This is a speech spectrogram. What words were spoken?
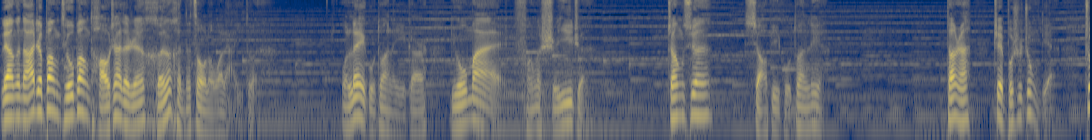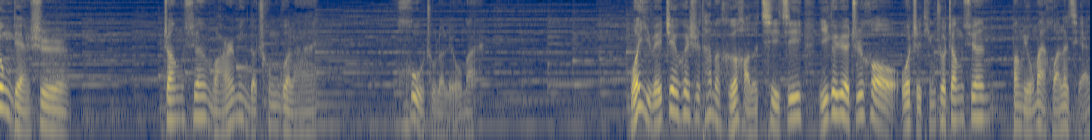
两个拿着棒球棒讨债的人狠狠的揍了我俩一顿，我肋骨断了一根，刘麦缝了十一针，张轩小臂骨断裂。当然，这不是重点，重点是张轩玩命的冲过来，护住了刘麦。我以为这会是他们和好的契机。一个月之后，我只听说张轩帮刘麦还了钱。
